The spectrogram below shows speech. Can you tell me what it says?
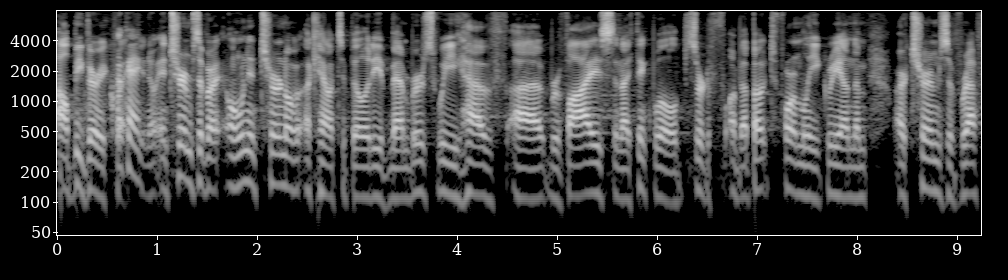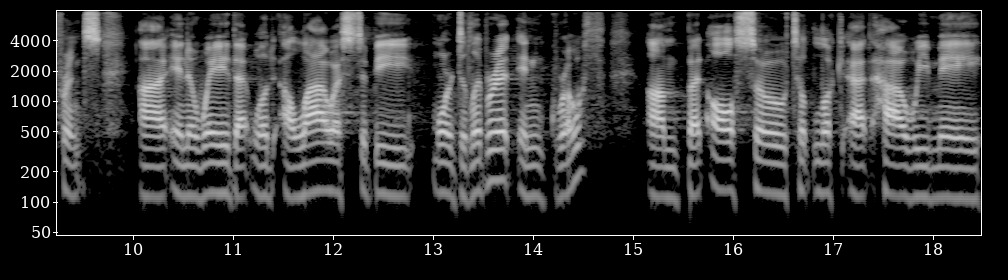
I'll be very quick. Okay. You know, in terms of our own internal accountability of members, we have uh, revised, and I think we'll sort of about to formally agree on them, our terms of reference uh, in a way that would allow us to be more deliberate in growth, um, but also to look at how we may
